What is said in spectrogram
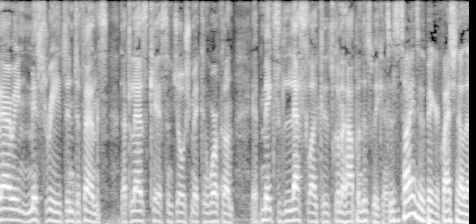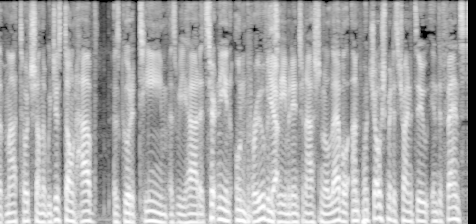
glaring misreads in defence that Les Kiss and Joe Schmidt can work on. It makes it less likely it's going to happen this weekend. Does it tie into the bigger question though that Matt touched on that we just don't have as good a team as we had. It's certainly an unproven yeah. team at international level, and what Joe Schmidt is trying to do in defence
